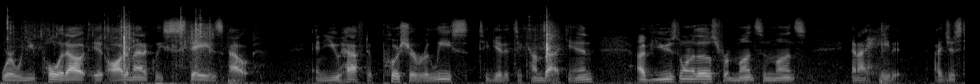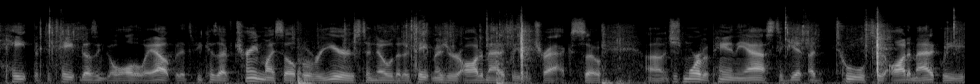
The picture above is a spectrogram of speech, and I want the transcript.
where when you pull it out, it automatically stays out, and you have to push a release to get it to come back in. I've used one of those for months and months, and I hate it. I just hate that the tape doesn't go all the way out, but it's because I've trained myself over years to know that a tape measure automatically retracts. So uh, it's just more of a pain in the ass to get a tool to automatically,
